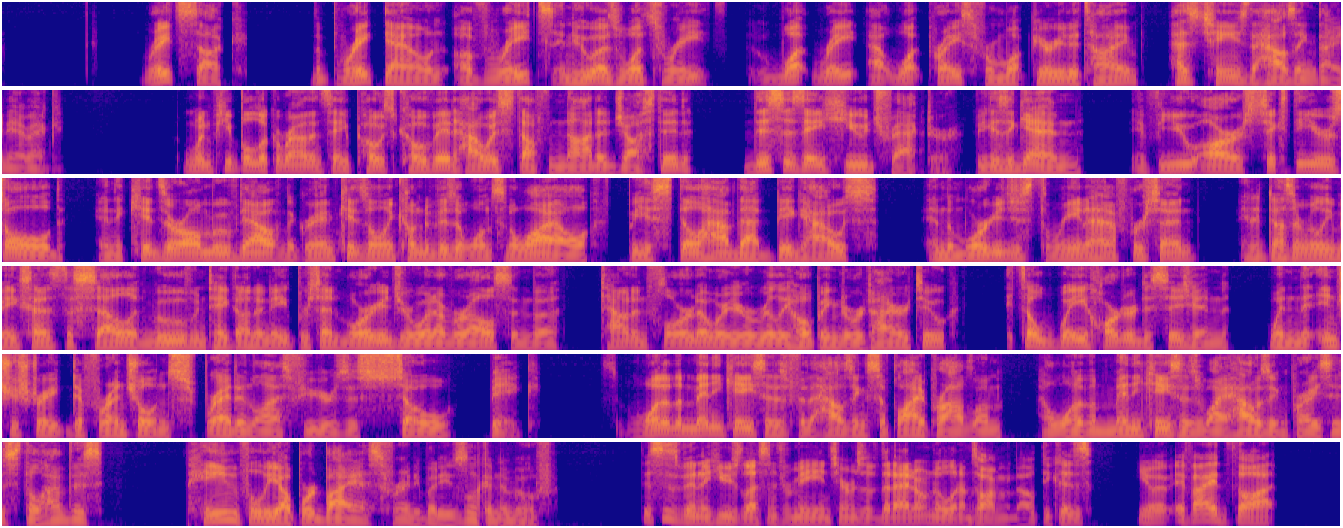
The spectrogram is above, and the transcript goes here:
Rates suck the breakdown of rates and who has what's rate, what rate at what price from what period of time has changed the housing dynamic. When people look around and say post COVID, how is stuff not adjusted? This is a huge factor because again, if you are 60 years old and the kids are all moved out and the grandkids only come to visit once in a while, but you still have that big house and the mortgage is three and a half percent and it doesn't really make sense to sell and move and take on an 8% mortgage or whatever else in the town in Florida where you're really hoping to retire to, it's a way harder decision when the interest rate differential and spread in the last few years is so big. It's one of the many cases for the housing supply problem and one of the many cases why housing prices still have this painfully upward bias for anybody who's looking to move. This has been a huge lesson for me in terms of that I don't know what I'm talking about because, you know, if I had thought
